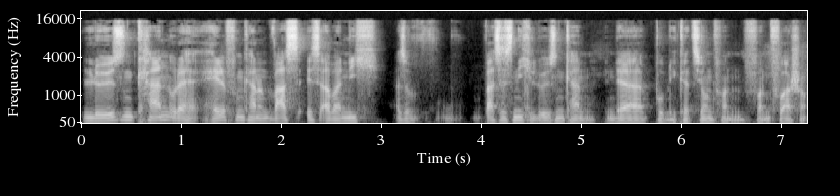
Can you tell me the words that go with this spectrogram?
lösen kann oder helfen kann und was es aber nicht, also was es nicht lösen kann in der Publikation von, von Forschung.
